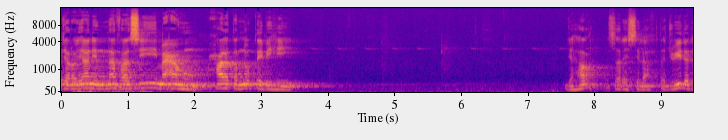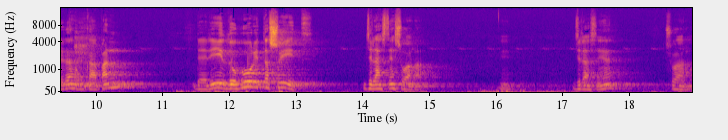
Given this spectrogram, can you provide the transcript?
جريان النفس معه حالة النطق به Jahar secara istilah tajwid adalah ungkapan dari zuhuri taswid jelasnya suara jelasnya suara.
